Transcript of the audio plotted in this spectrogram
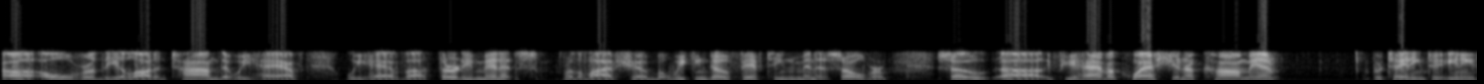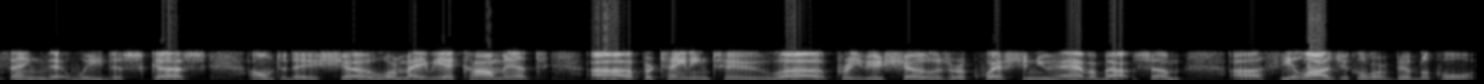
Uh, over the allotted time that we have, we have uh, 30 minutes for the live show, but we can go 15 minutes over. So, uh, if you have a question or comment, pertaining to anything that we discuss on today's show, or maybe a comment uh, pertaining to uh, previous shows, or a question you have about some uh, theological or biblical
